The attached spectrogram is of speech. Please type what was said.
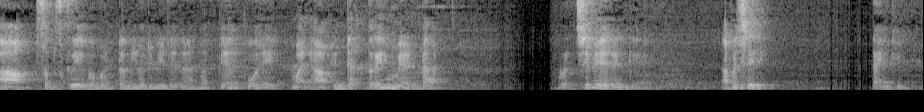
ആ സബ്സ്ക്രൈബ് ബട്ടണിൽ ഒരു വിരലമർത്തിയാൽ പോരെ. മനാഫിന്റെ അത്രയും വേണ്ട. കുറച്ച് പേരെങ്കിലും. അപ്പം ശരി. Thank you.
